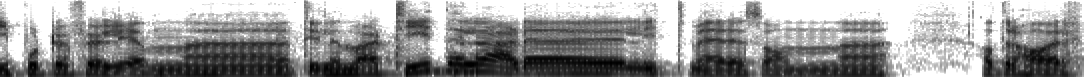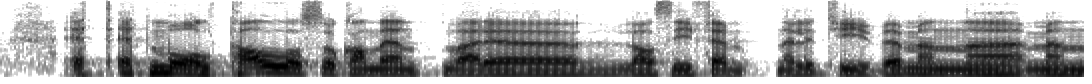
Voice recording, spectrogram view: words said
i porteføljen eh, til enhver tid, eller er det litt mer sånn eh, at dere har et, et, måltall, og så kan det enten være la oss si 15 eller 20, men, men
